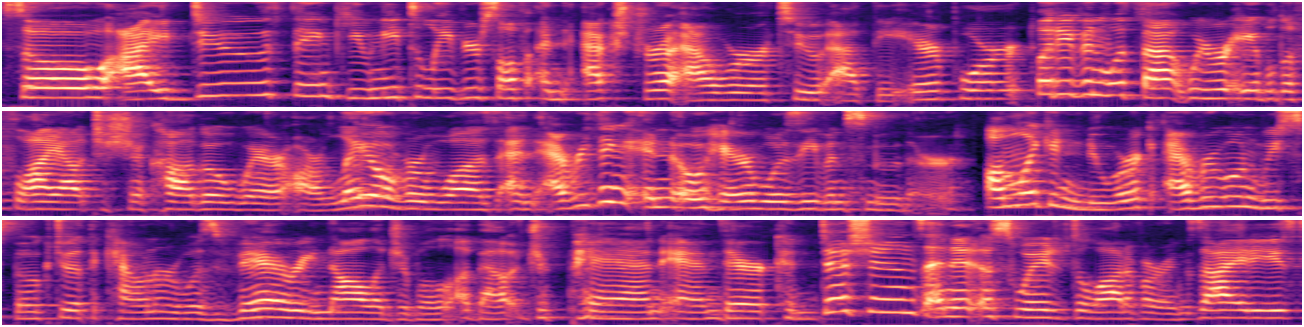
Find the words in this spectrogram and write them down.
So I do think you need to leave yourself an extra extra hour or two at the airport. But even with that, we were able to fly out to Chicago where our layover was, and everything in O'Hare was even smoother. Unlike in Newark, everyone we spoke to at the counter was very knowledgeable about Japan and their conditions, and it assuaged a lot of our anxieties.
